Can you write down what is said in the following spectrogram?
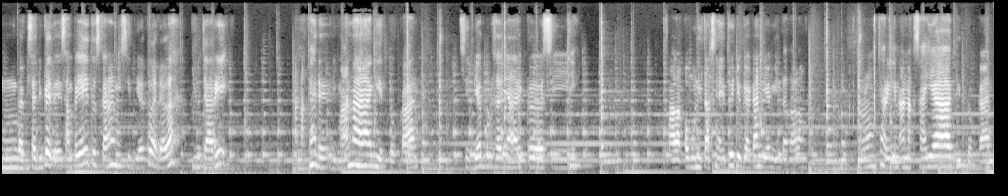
mm, nggak bisa juga deh. Sampai ya itu sekarang misi dia tuh adalah mencari anaknya ada di mana gitu kan. Si dia berusaha nyari ke si kepala komunitasnya itu juga kan dia minta tolong tolong cariin anak saya gitu kan.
